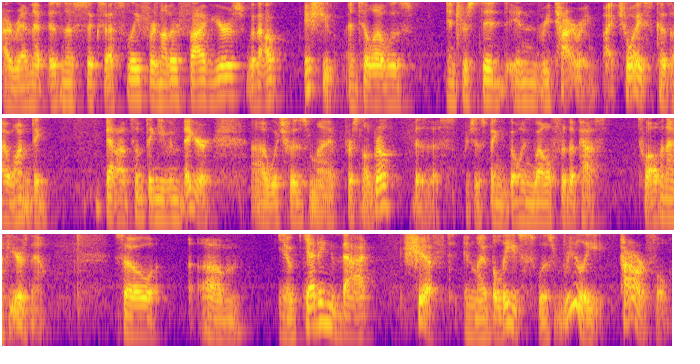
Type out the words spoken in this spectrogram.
I, I ran that business successfully for another five years without issue until I was interested in retiring by choice because I wanted to bet on something even bigger, uh, which was my personal growth business, which has been going well for the past 12 and a half years now. So, um, you know, getting that shift in my beliefs was really powerful.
